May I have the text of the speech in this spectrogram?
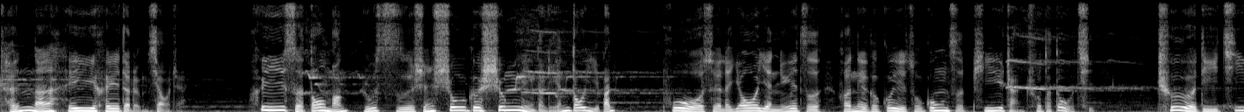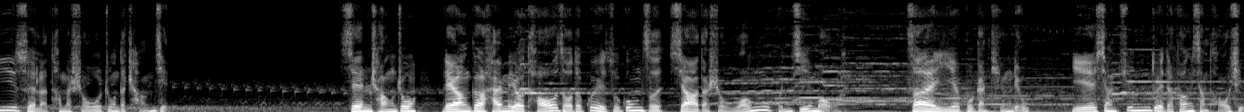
陈南嘿嘿的冷笑着，黑色刀芒如死神收割生命的镰刀一般，破碎了妖艳女子和那个贵族公子劈斩出的斗气，彻底击碎了他们手中的长剑。现场中，两个还没有逃走的贵族公子吓得是亡魂皆冒啊，再也不敢停留，也向军队的方向逃去。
